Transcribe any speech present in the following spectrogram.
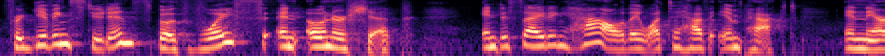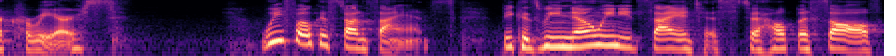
for giving students both voice and ownership in deciding how they want to have impact in their careers. We focused on science because we know we need scientists to help us solve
